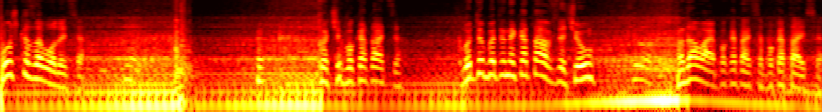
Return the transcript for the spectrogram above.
Пушка заводиться. Хоче покататися. Будь би ти не катався, чув? Що? Ну давай, покатайся, покатайся.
